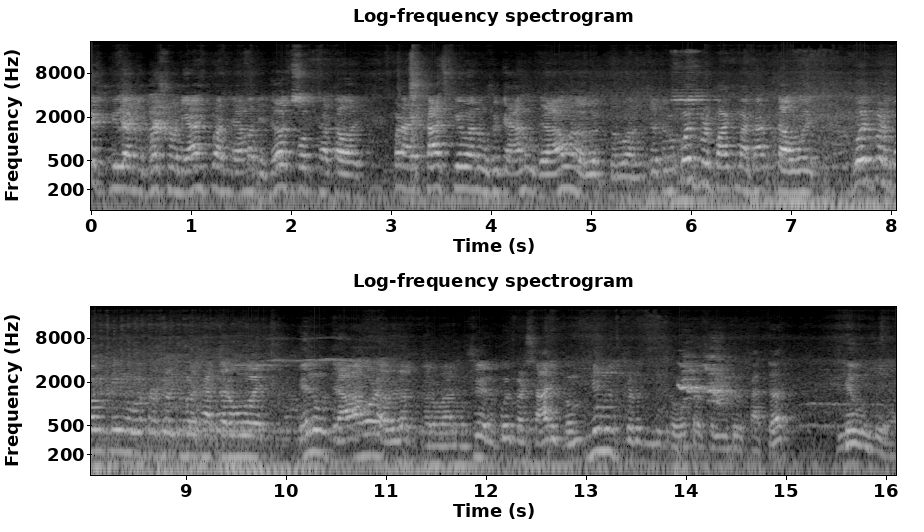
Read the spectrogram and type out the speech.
એક કિલાની બસો ની આસપાસ ને આમાંથી દસ પગ થતા હોય. પણ આ ખાસ કહેવાનું છે કે આનું દ્રાવણ અલગ કરવાનું છે. તમે કોઈ પણ પાકમાં નાખતા હોય, કોઈ પણ કંપનીનું વોટર સોલ્યુબલ ખાતર હોય, એનું દ્રાવણ અલગ કરવાનું છે. કોઈ પણ સારી કંપનીનું જ ખેડૂત મિત્રો વોટર સોલ્યુબલ ખાતર લેવું જોઈએ.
